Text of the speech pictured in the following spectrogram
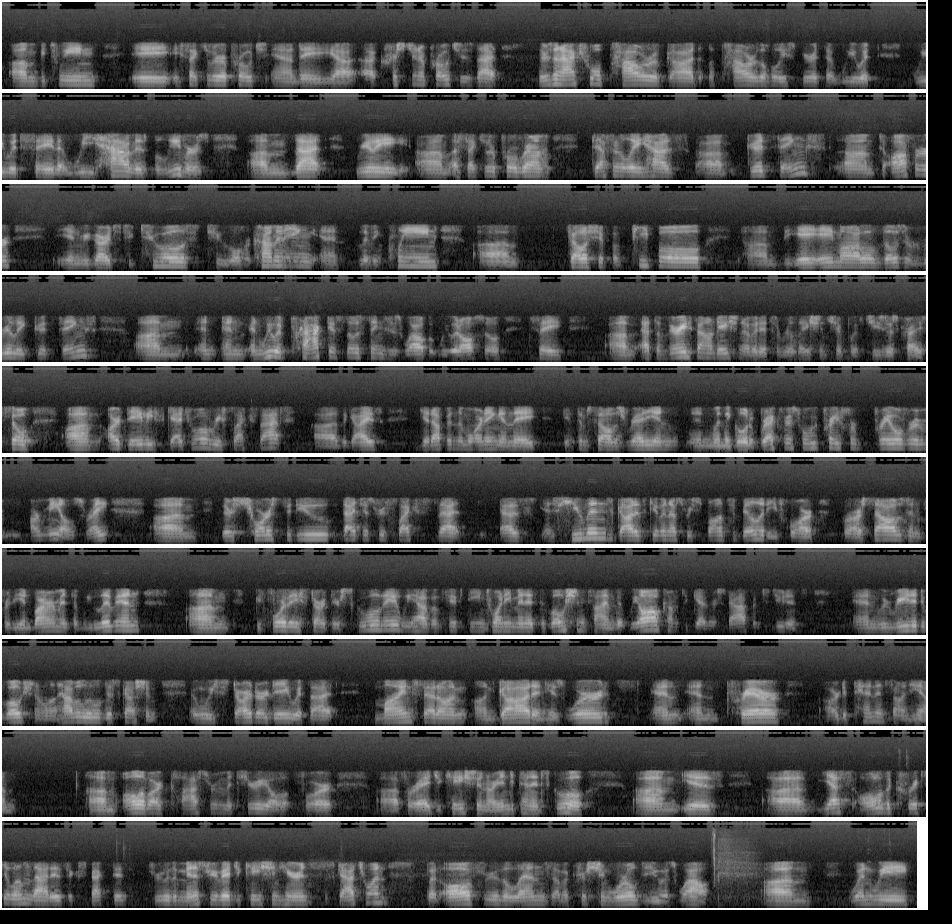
um, between a, a, secular approach and a, uh, a, Christian approach. Is that there's an actual power of God, the power of the Holy Spirit that we would we would say that we have as believers. Um, that really um, a secular program definitely has um, good things um, to offer in regards to tools to overcoming and living clean, um, fellowship of people, um, the AA model. Those are really good things. Um, and, and, and we would practice those things as well, but we would also say um, at the very foundation of it, it's a relationship with Jesus Christ. So um, our daily schedule reflects that. Uh, the guys get up in the morning and they get themselves ready, and, and when they go to breakfast, well, we pray for pray over our meals, right? Um, there's chores to do. That just reflects that as as humans, God has given us responsibility for for ourselves and for the environment that we live in. Um, before they start their school day, we have a 15, 20 minute devotion time that we all come together, staff and students, and we read a devotional and have a little discussion. And we start our day with that mindset on, on God and His Word and, and prayer, our dependence on Him. Um, all of our classroom material for uh, for education, our independent school, um, is uh, yes, all of the curriculum that is expected through the Ministry of Education here in Saskatchewan, but all through the lens of a Christian worldview as well. Um, when we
